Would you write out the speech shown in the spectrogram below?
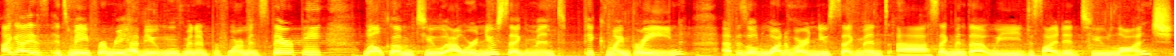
Hi guys, it's May from Rehab U Movement and Performance Therapy. Welcome to our new segment, Pick My Brain, episode one of our new segment, a segment that we decided to launch.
